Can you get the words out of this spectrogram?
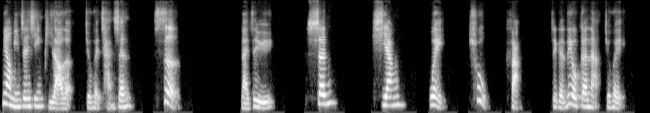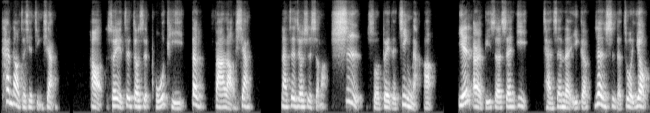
妙明真心疲劳了，就会产生色，乃至于声、香、味、触、法，这个六根啊，就会看到这些景象。好，所以这都是菩提灯发老相，那这就是什么？识所对的境了啊！眼耳鼻舌身意产生了一个认识的作用，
